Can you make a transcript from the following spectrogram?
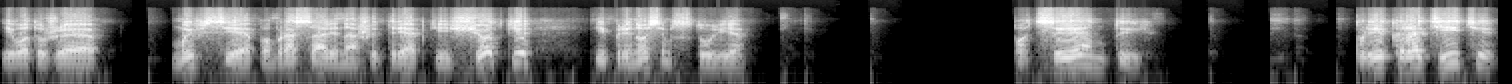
И вот уже мы все побросали наши тряпки и щетки и приносим стулья. «Пациенты!» Прекратите!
